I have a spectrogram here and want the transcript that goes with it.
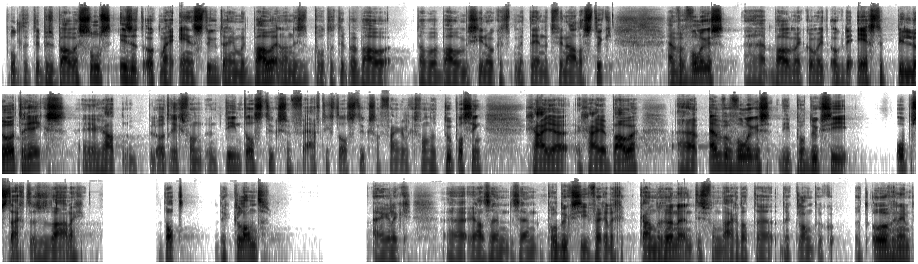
prototypes bouwen. Soms is het ook maar één stuk dat je moet bouwen en dan is het prototype bouwen dat we bouwen misschien ook meteen het finale stuk. En vervolgens bouwen we met Comet ook de eerste pilootreeks. Je gaat een pilootreeks van een tiental stuks, een vijftigtal stuks, afhankelijk van de toepassing, ga je, ga je bouwen. en vervolgens die productie opstarten zodanig dat de klant eigenlijk uh, ja, zijn, zijn productie verder kan runnen. En het is vandaar dat de, de klant ook het overneemt.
